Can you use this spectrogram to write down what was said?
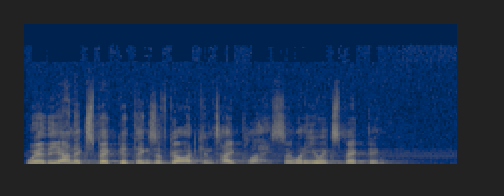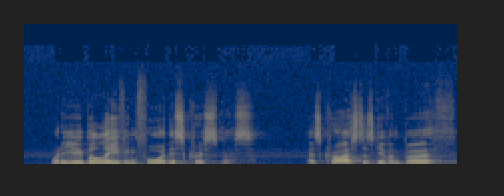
where the unexpected things of God can take place. So, what are you expecting? What are you believing for this Christmas? As Christ has given birth,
